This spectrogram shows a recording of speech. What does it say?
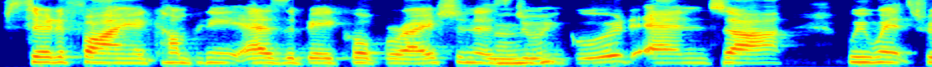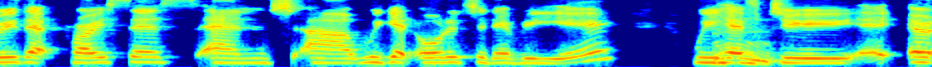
certifying a company as a B corporation as Mhm. doing good. And uh, we went through that process, and uh, we get audited every year. We have Mm. to uh,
